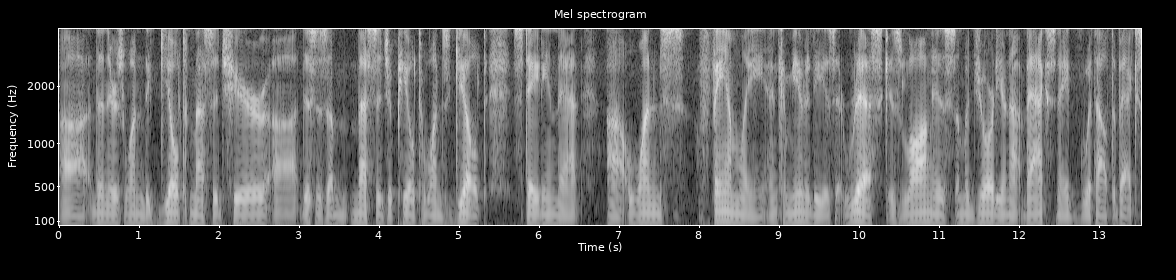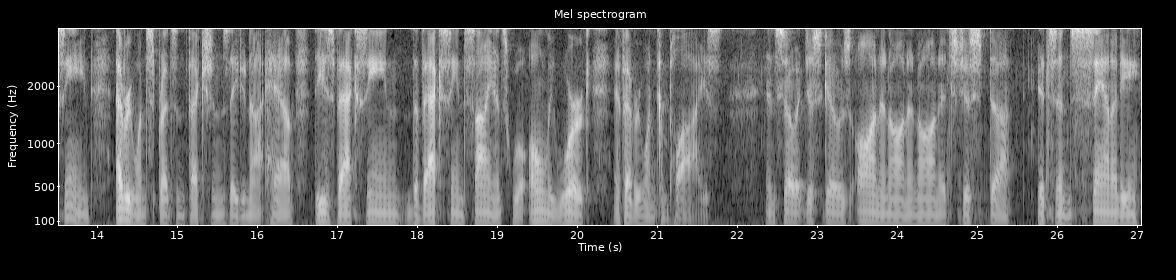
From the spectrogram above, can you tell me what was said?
Uh, then there's one, the guilt message here. This is a message appeal to one's guilt, stating that uh, one's family and community is at risk as long as a majority are not vaccinated without the vaccine everyone spreads infections they do not have. These vaccine the vaccine science will only work if everyone complies. And so it just goes on and on and on. It's just uh, it's insanity.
